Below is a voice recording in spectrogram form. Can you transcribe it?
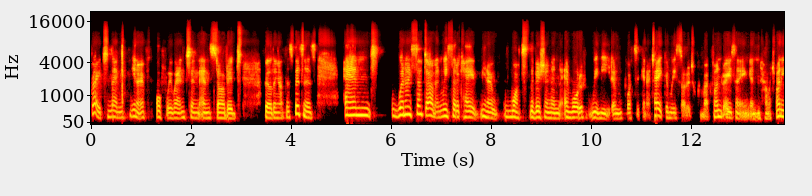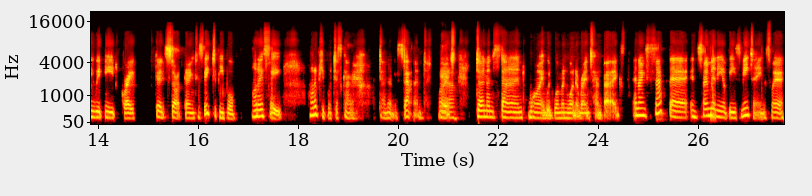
great. And then, you know, off we went and, and started building up this business. And when I sat down and we said, okay, you know, what's the vision and, and what do we need and what's it going to take? And we started talking about fundraising and how much money we'd need. Great, good. Start going to speak to people. Honestly, a lot of people just go, don't understand, right? Yeah. Don't understand why would women want to rent handbags. And I sat there in so many of these meetings where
